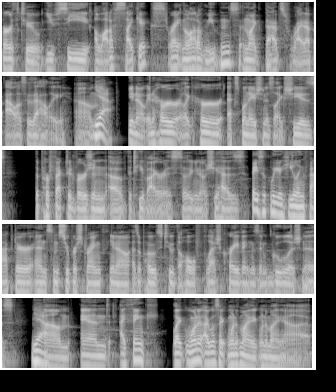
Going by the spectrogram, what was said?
birth to you see a lot of psychics right and a lot of mutants and like that's right up alice's alley um yeah, you know, in her like her explanation is like she is the perfected version of the T virus. So, you know, she has basically a healing factor and some super strength, you know, as opposed to the whole flesh cravings and ghoulishness. yeah, Um, and I think like one of, I will say one of my one of my uh,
